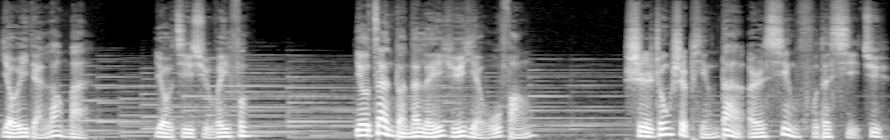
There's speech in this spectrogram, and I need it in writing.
有一点浪漫，有几许微风，有暂短的雷雨也无妨，始终是平淡而幸福的喜剧。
